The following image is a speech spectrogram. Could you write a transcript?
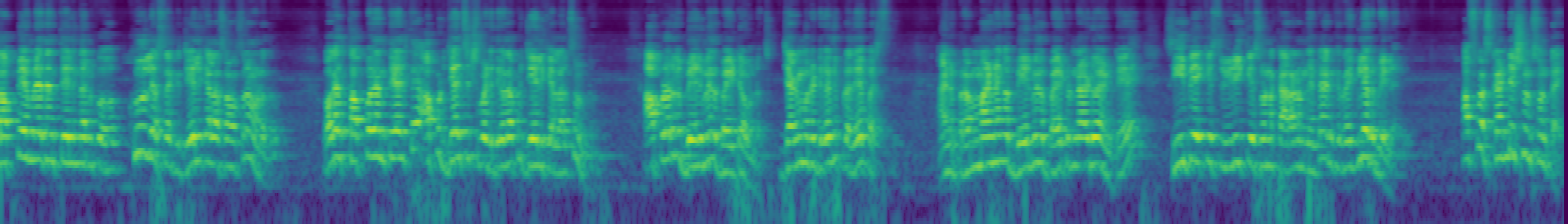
తప్పు ఏం లేదని తేలిందనుకో కూల్ అసలు జైలుకి వెళ్ళాల్సిన అవసరం ఉండదు. ఒకవేళ తప్పుదని తేలితే అప్పుడు జైలు శిక్ష పడింది కదా అప్పుడు జైలుకి వెళ్ళాల్సి ఉంటుంది. అప్పటి వరకు బెయిల్ మీద బయట ఉండొచ్చు. జగన్మోహన్ రెడ్డి గారు ఇప్పుడు అదే పరిస్థితి. ఆయన బ్రహ్మాండంగా బెయిల్ మీద బయట ఉన్నాడు అంటే సిబిఐ కేసులు ఈడీ కేసులు ఉన్న కారణం ఏంటంటే ఆయనకి రెగ్యులర్ బెయిల్ అది. అఫ్ కోర్స్ కండిషన్స్ ఉంటాయి.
